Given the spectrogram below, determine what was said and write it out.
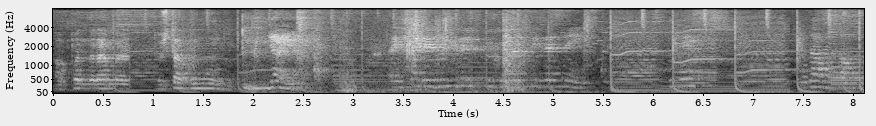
ao panorama do estado do mundo. Dinheiro. Tenho sérias dúvidas que os romanos fizessem isso. Se pudesses, mudavas.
